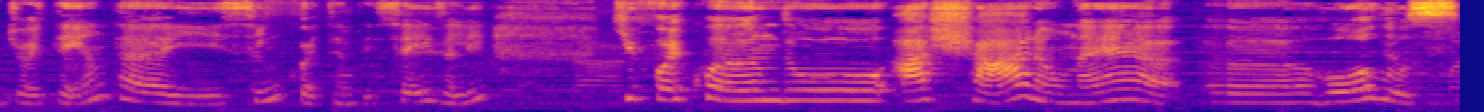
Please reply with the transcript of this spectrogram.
de 85, 86 ali, que foi quando acharam, né, uh, rolos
